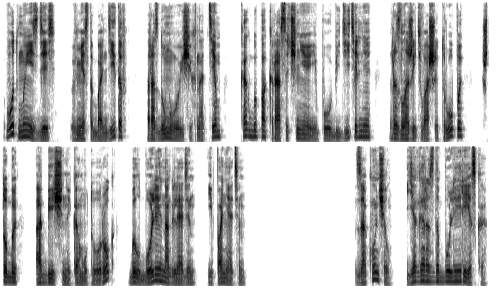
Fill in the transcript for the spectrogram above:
Вот мы и здесь, вместо бандитов, раздумывающих над тем, как бы покрасочнее и поубедительнее разложить ваши трупы, чтобы обещанный кому-то урок был более нагляден и понятен. Закончил я гораздо более резко,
